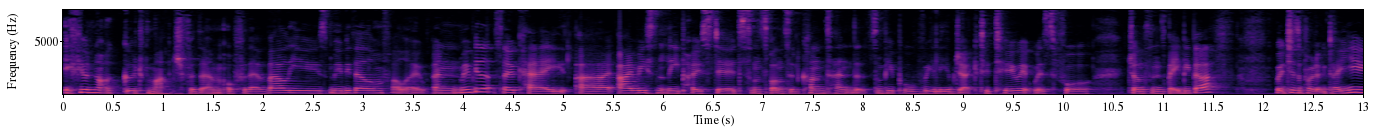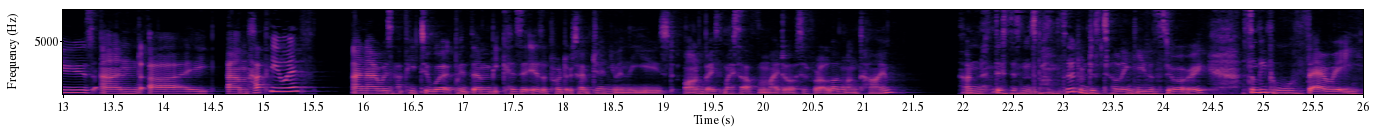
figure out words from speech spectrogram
if you're not a good match for them or for their values, maybe they'll unfollow. And maybe that's okay. Uh, I recently posted some sponsored content that some people really objected to. It was for Johnson's Baby Bath, which is a product I use and I am happy with. And I was happy to work with them because it is a product I've genuinely used on both myself and my daughter for a long, long time. And this isn't sponsored, I'm just telling you the story. Some people were very,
